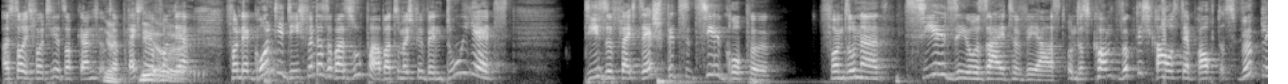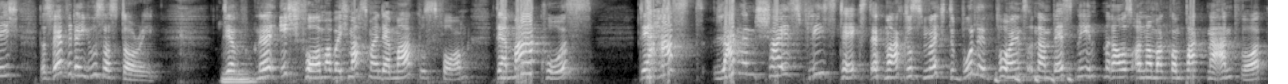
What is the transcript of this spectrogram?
also ich wollte jetzt auch gar nicht unterbrechen, ja, nee, von, der, von der Grundidee, ich finde das aber super, aber zum Beispiel, wenn du jetzt diese vielleicht sehr spitze Zielgruppe von so einer Ziel-SEO-Seite wärst und es kommt wirklich raus, der braucht es wirklich, das wäre wieder User Story. Der, mhm. ne, ich Form, aber ich mach's mal in der Markus-Form. Der Markus der hasst langen Scheiß Fließtext. Der Markus möchte Bullet Points und am besten hinten raus auch nochmal kompakt eine Antwort.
